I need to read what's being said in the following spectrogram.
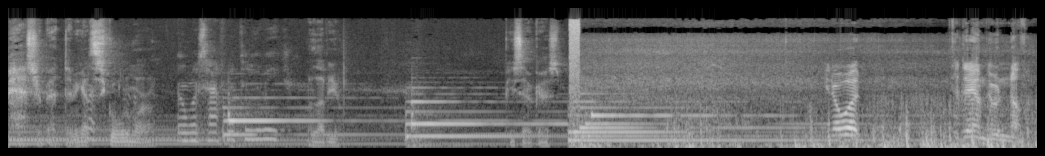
Past your bedtime. You got school tomorrow. Almost halfway through the week. I love you. Peace out, guys. You know what? Today I'm doing nothing.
